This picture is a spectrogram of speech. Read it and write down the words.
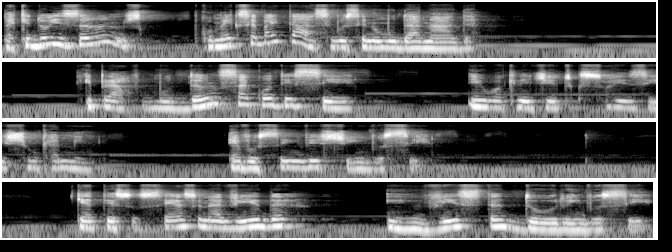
Daqui dois anos, como é que você vai estar se você não mudar nada? E para mudança acontecer, eu acredito que só existe um caminho: é você investir em você. Quer ter sucesso na vida? Invista duro em você.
